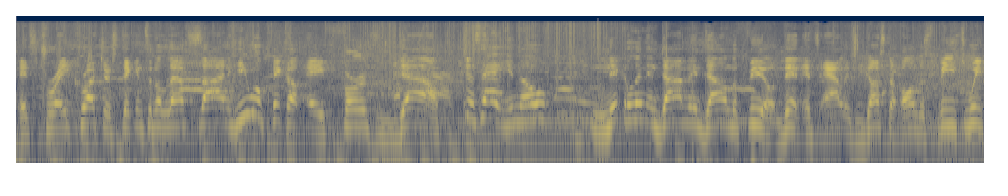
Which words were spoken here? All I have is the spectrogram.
it's Trey Crutcher sticking to the left side, and he will pick up a first down. Just, hey, you know, nickeling and diming down the field. Then it's Alex Guster on the speed sweep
